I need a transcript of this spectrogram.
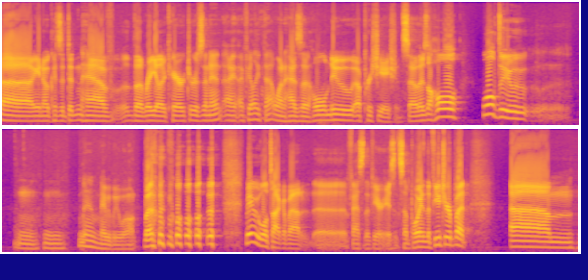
Uh, you know, because it didn't have the regular characters in it. I, I feel like that one has a whole new appreciation. So there's a whole. We'll do. Mm, eh, maybe we won't, but maybe we'll talk about uh, Fast and the Furious at some point in the future. But um,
